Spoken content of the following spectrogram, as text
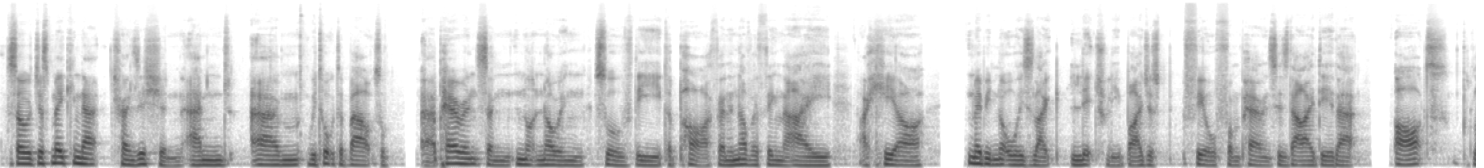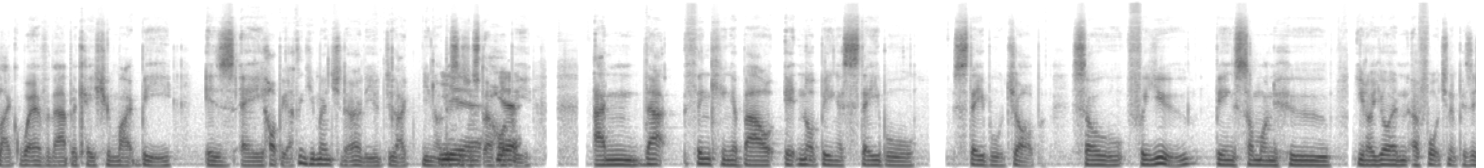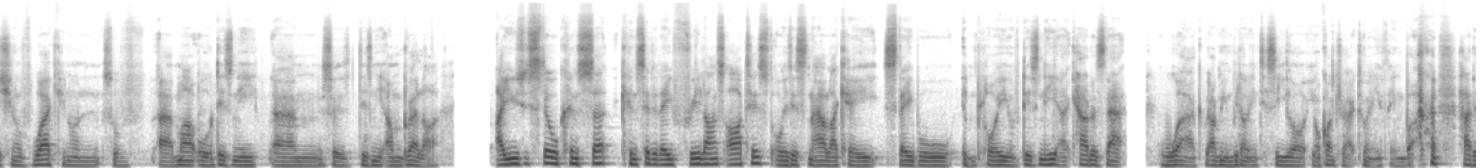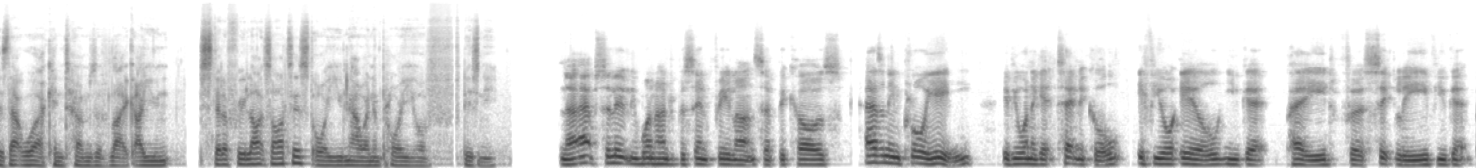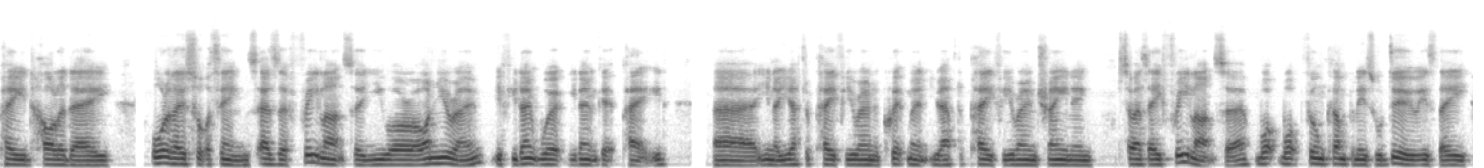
So just making that transition, and um, we talked about sort of uh, parents and not knowing sort of the the path, and another thing that I I hear. Maybe not always like literally, but I just feel from parents is that idea that art, like whatever the application might be, is a hobby. I think you mentioned earlier, like, you know, this is just a yeah. hobby. And that thinking about it not being a stable, stable job. So for you, being someone who, you know, you're in a fortunate position of working on sort of uh, Marvel Disney, um, so Disney umbrella. Are you still consider, considered a freelance artist, or is this now like a stable employee of Disney? Like, how does that work? I mean, we don't need to see your, your contract or anything, but how does that work in terms of like, are you still a freelance artist, or are you now an employee of Disney? no, absolutely 100% freelancer because as an employee, if you want to get technical, if you're ill, you get paid for sick leave, you get paid holiday, all of those sort of things. As a freelancer, you are on your own. If you don't work, you don't get paid. Uh, you know, you have to pay for your own equipment, you have to pay for your own training. So as a freelancer, what what film companies will do is they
